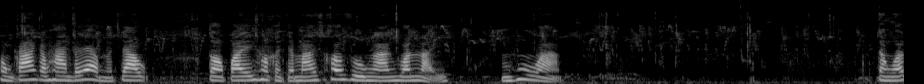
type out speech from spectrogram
สงกรารกับพานไปแล้วนะเจ้า ต่อไปเขาก็จะมาเข้าสู่งานวันไหลอืมว่าจังหวัด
